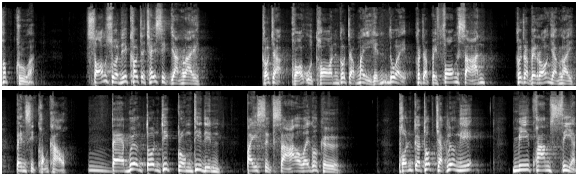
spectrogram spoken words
ครอบครัวสองส่วนนี้เขาจะใช้สิทธิ์อย่างไร เขาจะขออุทธรณ์เขาจะไม่เห็นด้วย เขาจะไปฟ้องศาลเขาจะไปร้องอย่างไร เป็นสิทธิ์ของเขา แต่เบื้องต้นที่กรมที่ดินไปศึกษาเอาไว้ก็คือ ผลกระทบจากเรื่องนี้ มีความเสี่ยง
